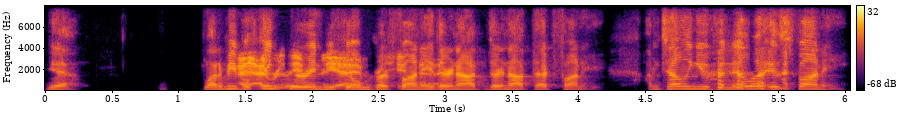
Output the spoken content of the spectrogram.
yeah, a lot of people I think really their indie yeah, films are funny. that. They're not. They're not that funny. I'm telling you, Vanilla is funny.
